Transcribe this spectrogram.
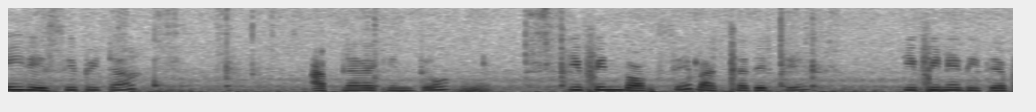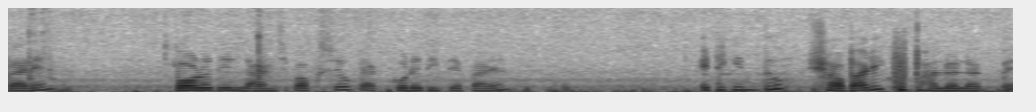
এই রেসিপিটা আপনারা কিন্তু টিফিন বক্সে বাচ্চাদেরকে টিফিনে দিতে পারেন। বড়দের লাঞ্চ বক্সেও প্যাক করে দিতে পারেন। এটি কিন্তু সবারই খুব ভালো লাগবে।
